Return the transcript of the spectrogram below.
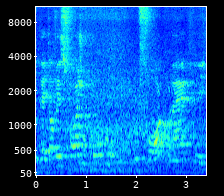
E daí talvez foge um pouco o foco, né? Que,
